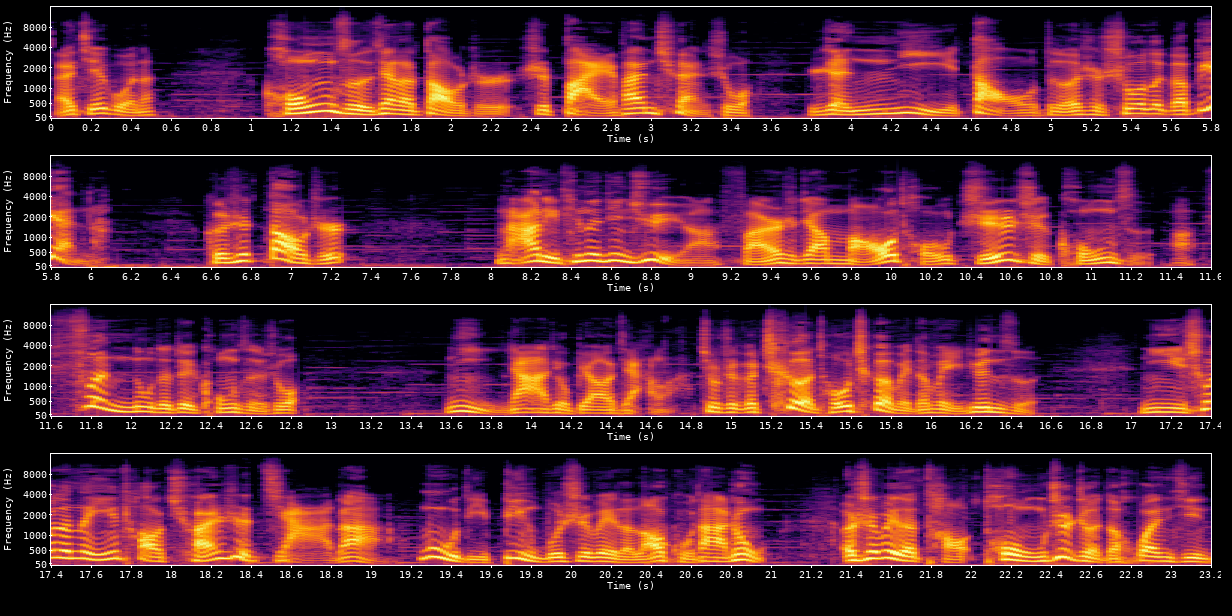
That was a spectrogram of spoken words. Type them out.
哎，结果呢，孔子见了道直是百般劝说，仁义道德是说了个遍呐，可是道直。哪里听得进去啊？反而是将矛头直指孔子啊！愤怒地对孔子说：“你呀，就不要讲了，就是个彻头彻尾的伪君子。你说的那一套全是假的，目的并不是为了劳苦大众，而是为了讨统治者的欢心，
